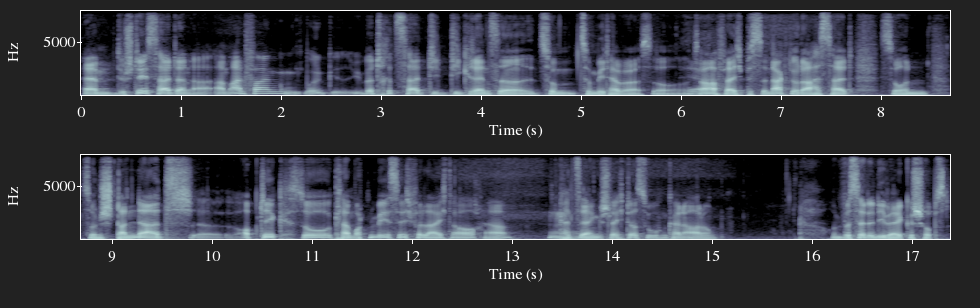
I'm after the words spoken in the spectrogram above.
Ähm, du stehst halt dann am Anfang, übertrittst halt die, die Grenze zum, zum Metaverse. So. Ja. ja. vielleicht bist du nackt oder hast halt so ein, so ein Standard-Optik, so klamottenmäßig vielleicht auch, ja. Mhm. Kannst dir ein Geschlecht aussuchen, keine Ahnung und wirst halt in die Welt geschubst.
